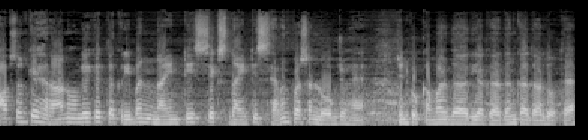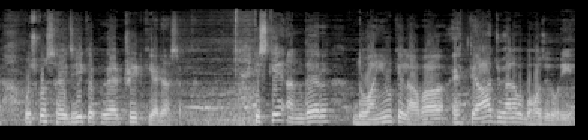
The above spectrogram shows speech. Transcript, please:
आप सुन के हैरान होंगे कि तकरीबन 96 97 परसेंट लोग जो हैं जिनको कमर दर्द या गर्दन का दर्द होता है, उसको सर्जरी के बगैर ट्रीट किया जा सकता है। इसके अंदर दवाइयों के अलावा एहतियात जो है ना वो बहुत ज़रूरी है।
